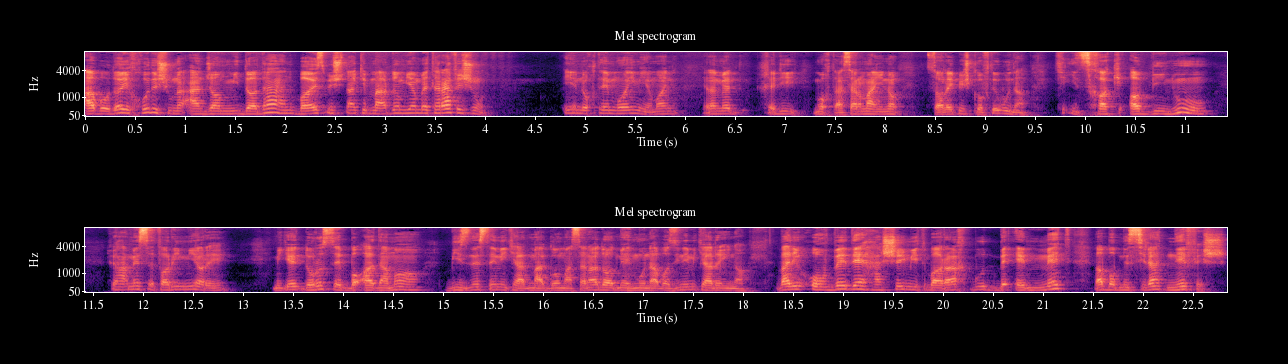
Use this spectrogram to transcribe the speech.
عبادای خودشون رو انجام می‌دادن باعث می‌شدن که مردم بیان به طرفشون. این نقطه مهمیه. من یادم خیلی مختصر من اینو سالهای پیش گفته بودم که ایسخاک آبینو تو همه ספרים میاره. میگه درسته با آدما business نمی‌کرد مگا مثلا داد مهمون نوازی نمی‌کرد و اینا. ولی עובד השם יתברך بود באמת ובמסירות נפש.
